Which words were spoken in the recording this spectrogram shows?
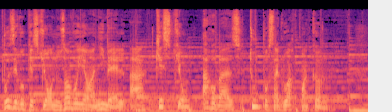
Posez vos questions en nous envoyant un email à questions@toutpoursagloire.com.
